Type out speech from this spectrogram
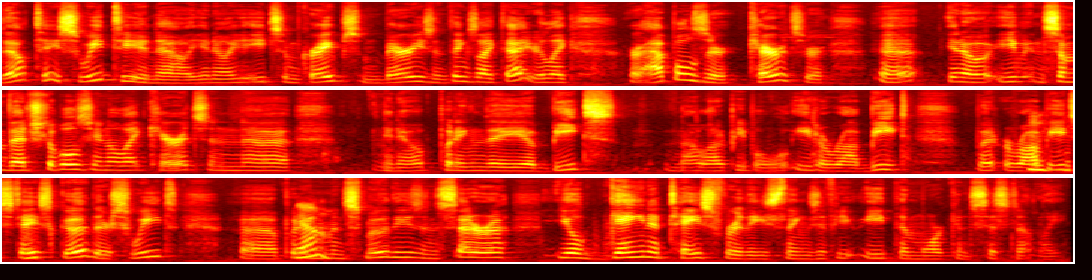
they'll taste sweet to you now. You know, you eat some grapes and berries and things like that. You're like, or apples or carrots or uh, you know even some vegetables. You know, like carrots and uh, you know putting the uh, beets. Not a lot of people will eat a raw beet, but raw beets taste good. They're sweet. Uh, putting Yeah. them in smoothies, etc. You'll gain a taste for these things if you eat them more consistently,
